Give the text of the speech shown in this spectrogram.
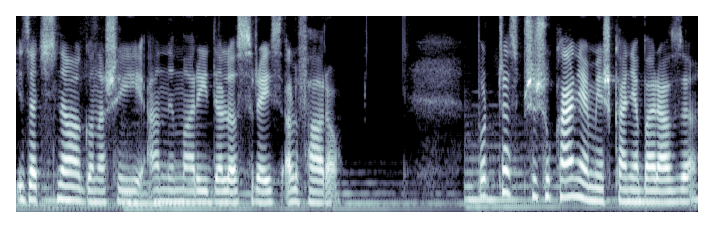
i zacisnęła go na szyi Anny Marie de los Reis Alfaro. Podczas przeszukania mieszkania Barazy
